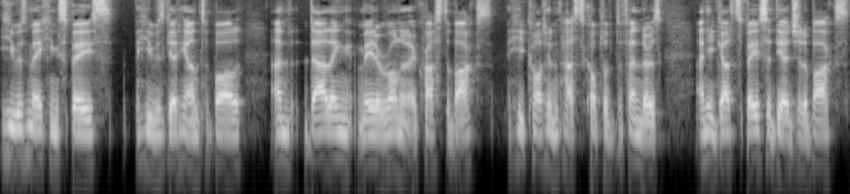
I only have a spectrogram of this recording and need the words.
he was making space he was getting onto ball, and Dowling made a run across the box. He caught in past a couple of defenders, and he got space at the edge of the box,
